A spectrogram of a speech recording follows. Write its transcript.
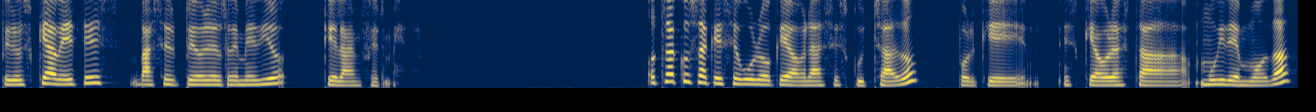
pero es que a veces va a ser peor el remedio que la enfermedad. Otra cosa que seguro que habrás escuchado porque es que ahora está muy de moda,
